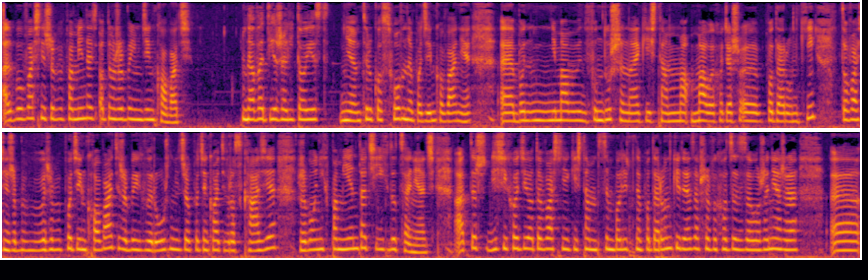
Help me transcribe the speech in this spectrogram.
albo właśnie, żeby pamiętać o tym, żeby im dziękować. Nawet jeżeli to jest, nie wiem, tylko słowne podziękowanie, e, bo nie mamy funduszy na jakieś tam ma małe chociaż e, podarunki, to właśnie, żeby, żeby podziękować, żeby ich wyróżnić, żeby podziękować w rozkazie, żeby o nich pamiętać i ich doceniać. A też jeśli chodzi o te właśnie jakieś tam symboliczne podarunki, to ja zawsze wychodzę z założenia, że e,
